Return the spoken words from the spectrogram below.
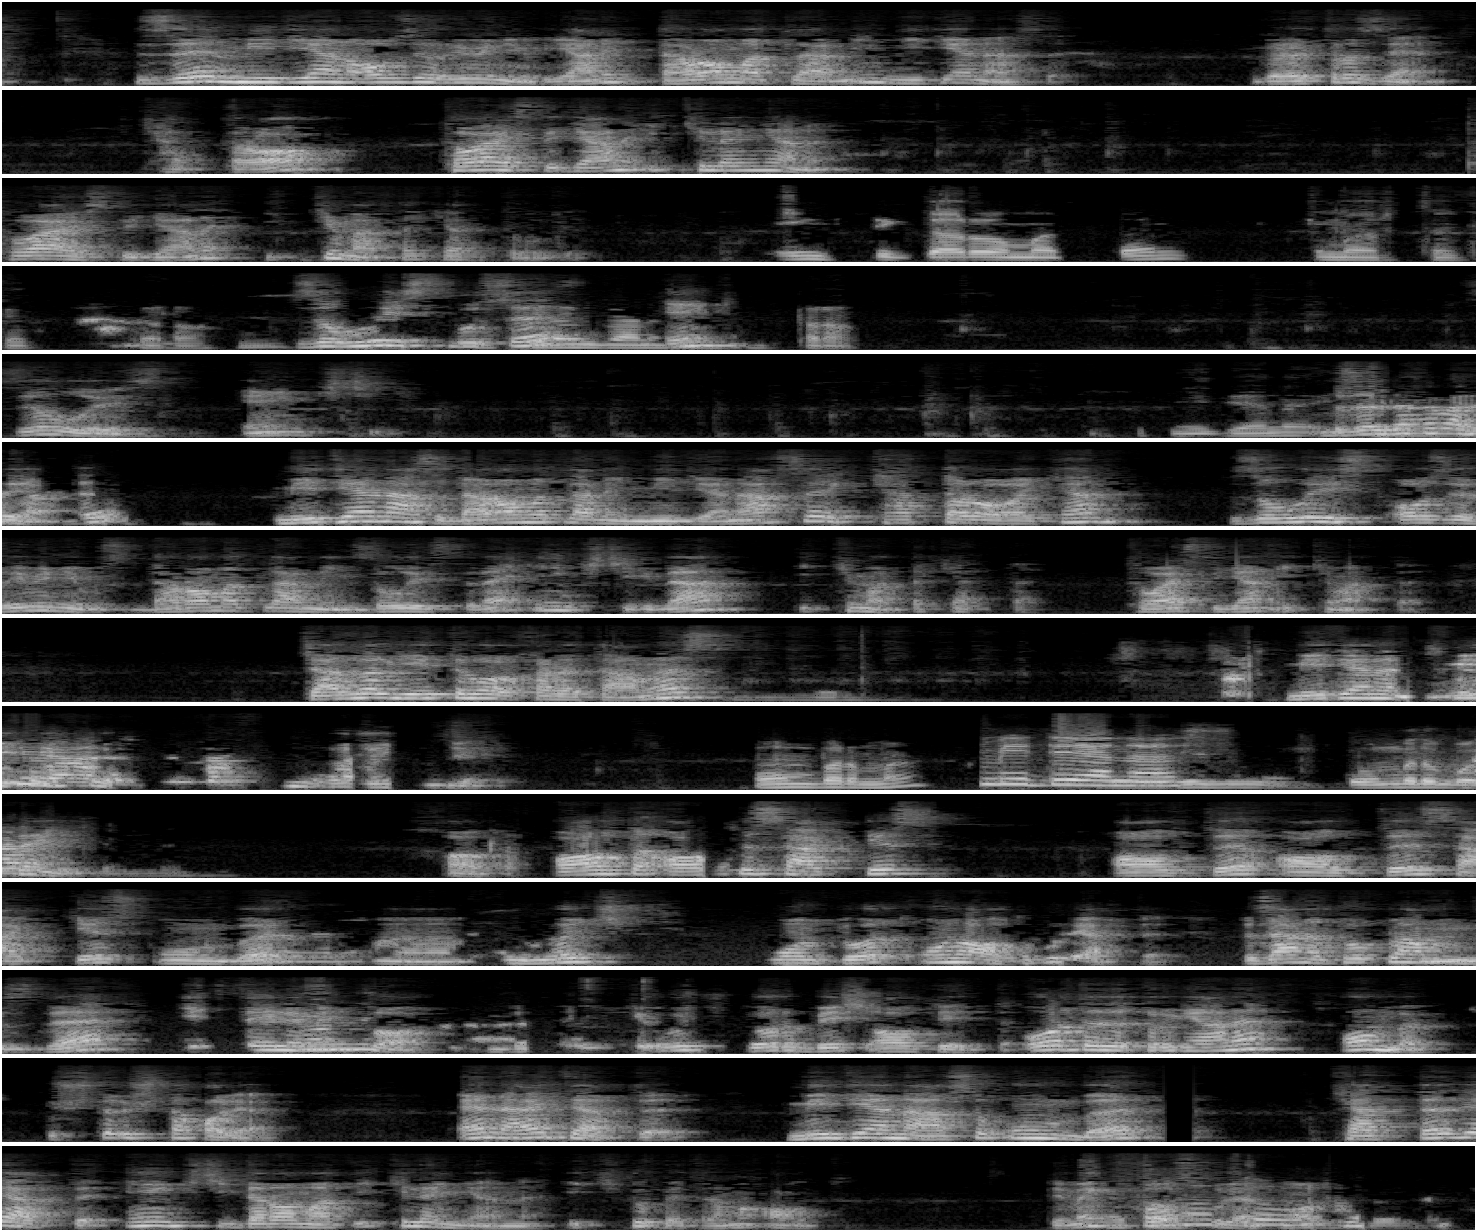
the median of the revenue ya'ni daromadlarning medianasi greater than kattaroq twice degani ikkilangani. Twice degani ikki marta katta bo'ldi. Eng kichik daromaddan ikki marta kattaroq. The least bo'lsa eng kattaroq. The least eng kichik. Mediana bizada nima deyapti? Medianasi daromadlarning medianasi kattaroq ekan. The least of the revenue daromadlarning the leastidan eng kichigidan ikki marta katta twice degani ikki marta jadvalga e'tibor qaratamiz mediana o'n birmi medianasi o'n bir Qarang. Xo'p, 6 6 8 6 6 8 11 13 14 16 bo'lyapti. Bizani to'plamimizda 7 ta element bor. 2 3 4 5 6 7. O'rtada turgani 11. 3 ta 3 ta qolyapti. Endi aytyapti, medianasi 11 katta deyapti. Eng kichik daromadi ikkilanganini 2 ko'paytiraman 6. Demak, false bo'lyapti.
